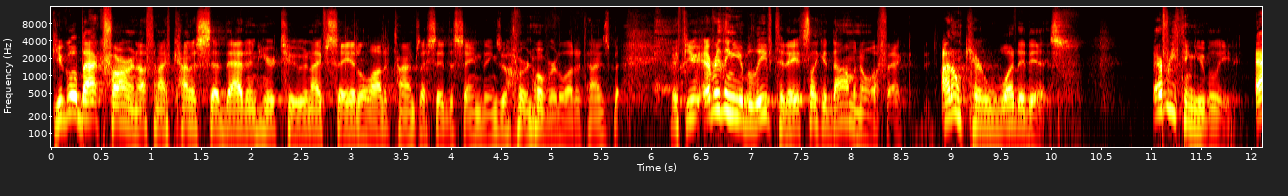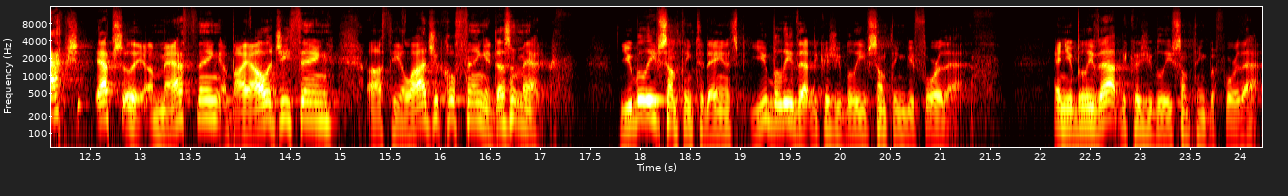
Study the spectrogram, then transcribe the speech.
If you go back far enough, and I've kind of said that in here too, and I say it a lot of times, I say the same things over and over a lot of times, but if you, everything you believe today, it's like a domino effect. I don't care what it is. Everything you believe, absolutely, a math thing, a biology thing, a theological thing, it doesn't matter. You believe something today, and you believe that because you believe something before that. And you believe that because you believe something before that.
